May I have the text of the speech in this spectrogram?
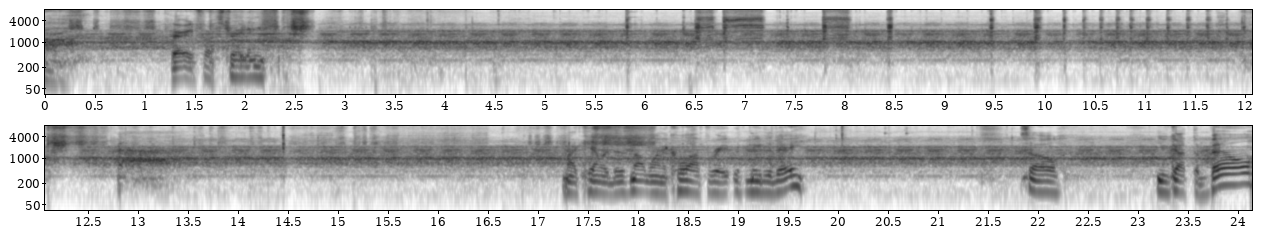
Ah, very frustrating. Camera does not want to cooperate with me today. So, you've got the bell.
